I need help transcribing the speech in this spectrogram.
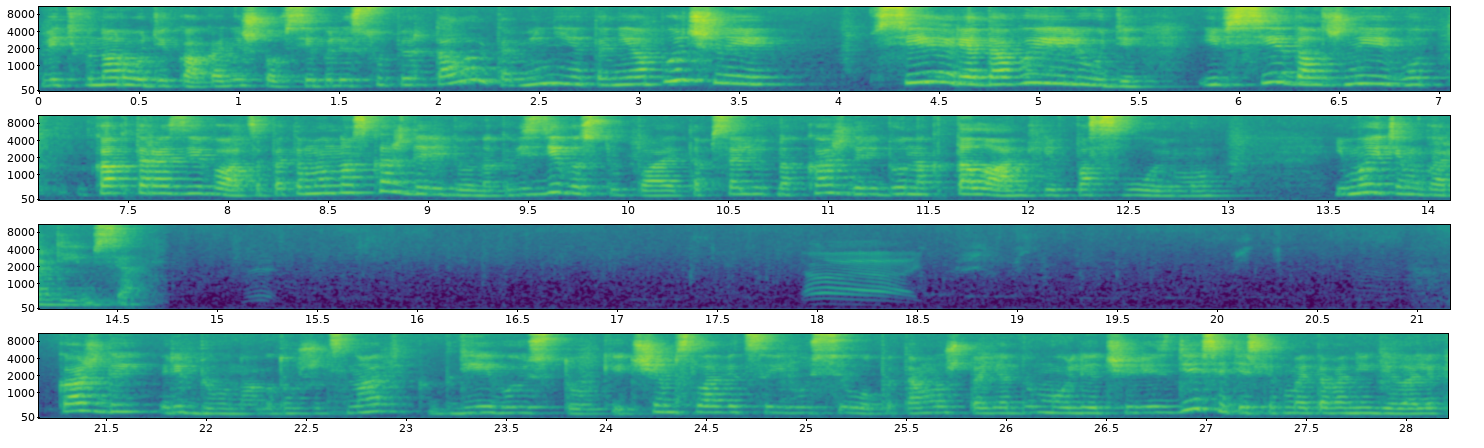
ведь в народе как? Они что, все были супер талантами? Нет, они обычные, все рядовые люди. И все должны вот как-то развиваться. Поэтому у нас каждый ребенок везде выступает. Абсолютно каждый ребенок талантлив по-своему. И мы этим гордимся. Каждый ребенок должен знать, где его истоки, чем славится его село, потому что, я думаю, лет через 10, если бы мы этого не делали,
